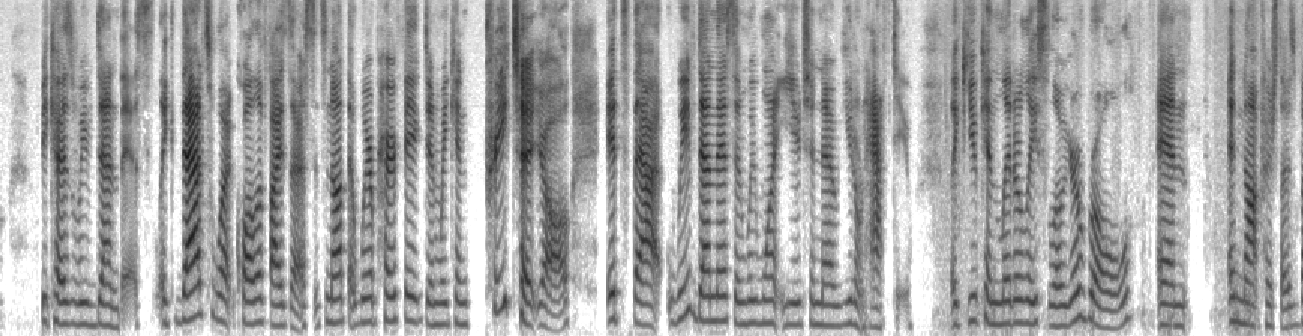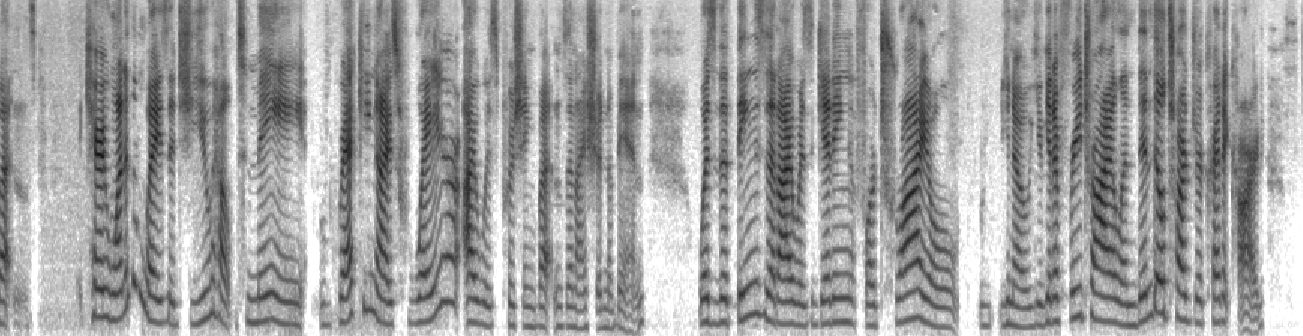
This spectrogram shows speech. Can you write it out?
because we've done this. Like that's what qualifies us. It's not that we're perfect and we can preach it, y'all. It's that we've done this and we want you to know you don't have to. Like you can literally slow your roll and and not push those buttons. Kerry, one of the ways that you helped me recognize where I was pushing buttons and I shouldn't have been was the things that I was getting for trial you know, you get a free trial and then they'll charge your credit card.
